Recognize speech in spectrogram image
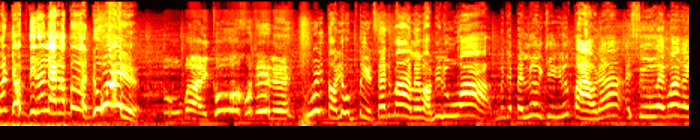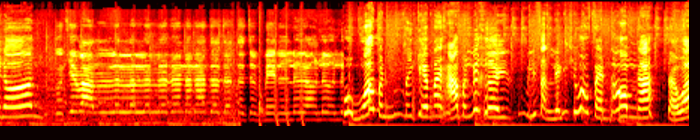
มันโจมตีด้วยแรงระเบิดด้วย โอ้ my god โคตรเท่เลยอุ้ยตอนนี้ผมตื่นเต้นมากเลยว่ะไม่รู้ว่ามันจะเป็นเรื่องจริงหรือเปล่านะ ไอซูเองว่าไงน้อง กูคิดว่าน่าจะจะจะจะเป็นเรื่องเรื่องเรื่องผมว่ามันในเกมไมครับมันไม่เคยมีสัตว์เลี้ยงที่ชื่อว่าแฟนทอมนะ แต่ว่า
